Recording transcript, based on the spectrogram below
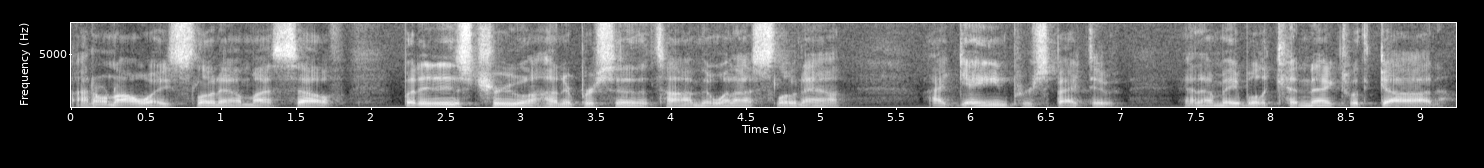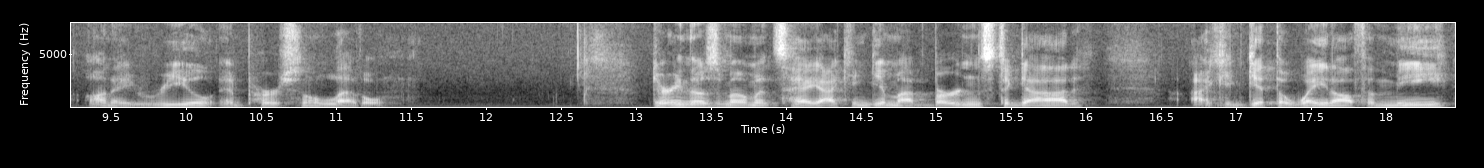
I don't always slow down myself, but it is true 100% of the time that when I slow down, I gain perspective and I'm able to connect with God on a real and personal level. During those moments, hey, I can give my burdens to God I can get the weight off of me.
